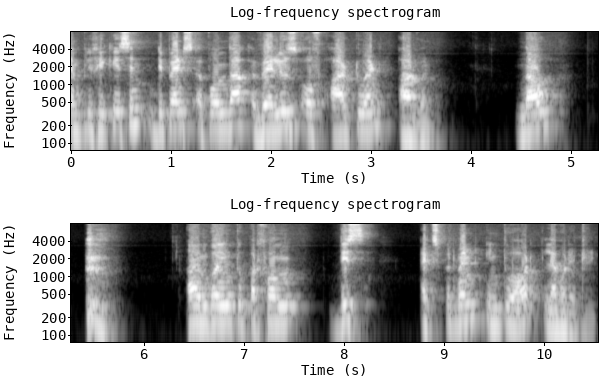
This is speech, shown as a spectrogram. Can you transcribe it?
amplification depends upon the values of R2 and R1. Now, I am going to perform this experiment into our laboratory.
